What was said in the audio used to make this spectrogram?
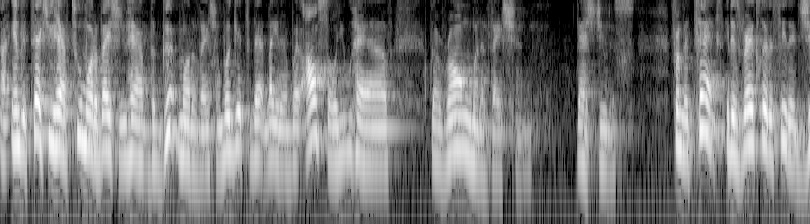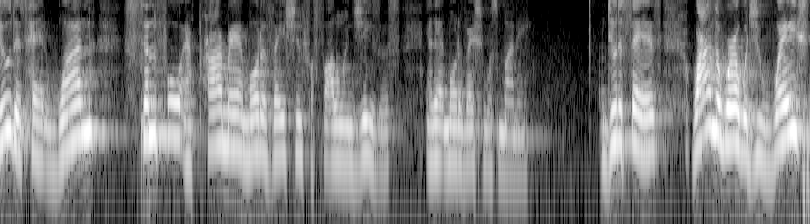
Uh, in the text, you have two motivations. You have the good motivation, we'll get to that later, but also you have the wrong motivation. That's Judas. From the text, it is very clear to see that Judas had one sinful and primary motivation for following Jesus, and that motivation was money. Judas says, Why in the world would you waste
